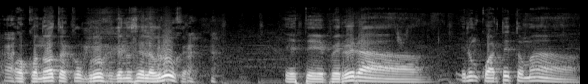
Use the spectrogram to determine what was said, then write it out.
o con otra co- bruja que no sea la bruja. Este, pero era. Era un cuarteto más.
